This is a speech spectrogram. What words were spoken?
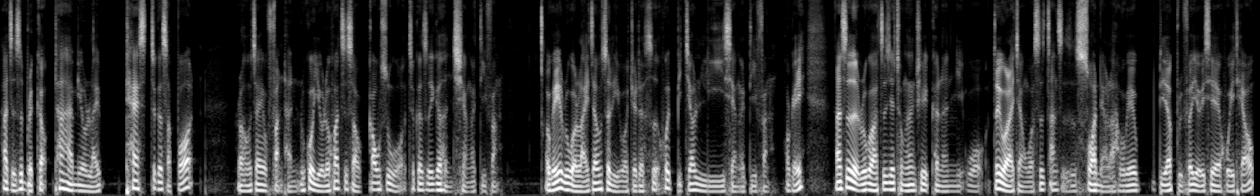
它只是 breakout，它还没有来 test 这个 support。然后再有反弹，如果有的话，至少告诉我这个是一个很强的地方。OK，如果来到这里，我觉得是会比较理想的地方。OK，但是如果直接冲上去，可能你我对我来讲，我是暂时是算了啦。OK，比较 prefer 有一些回调。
